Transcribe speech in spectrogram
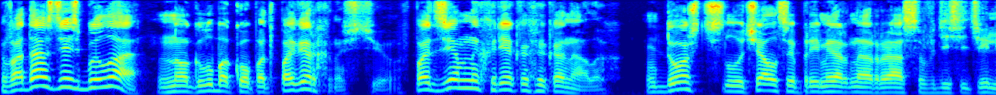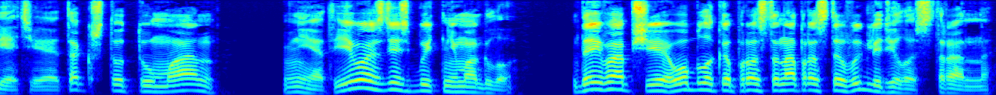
Вода здесь была, но глубоко под поверхностью, в подземных реках и каналах. Дождь случался примерно раз в десятилетие, так что туман... Нет, его здесь быть не могло. Да и вообще, облако просто-напросто выглядело странно.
